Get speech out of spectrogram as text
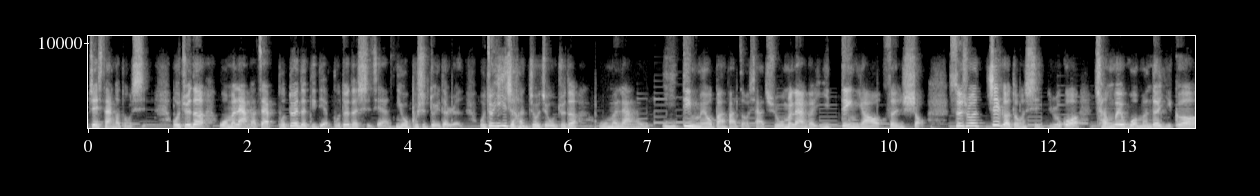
这三个东西。我觉得我们两个在不对的地点、不对的时间，你又不是对的人，我就一直很纠结。我觉得我们两个一定没有办法走下去，我们两个一定要分手。所以说，这个东西如果成为我们的一个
